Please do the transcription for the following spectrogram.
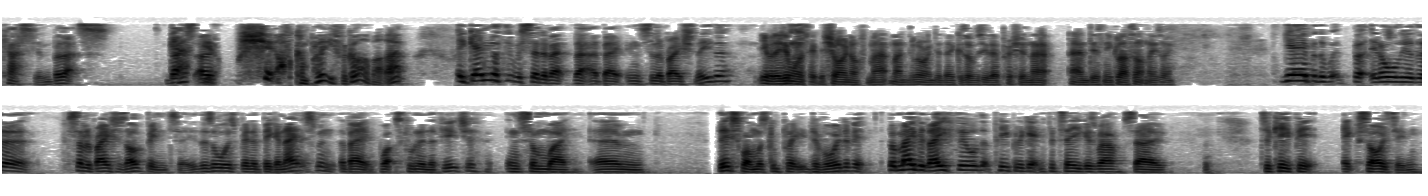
Cassian, but that's that's Yeah. Oh, shit, I've completely forgot about that. again nothing was said about that about in Celebration either. Yeah, but they didn't want to take the shine off Ma- Mandalorian, did they? Because obviously they're pushing that and Disney Plus, aren't they? So Yeah, but the, but in all the other celebrations I've been to, there's always been a big announcement about what's coming in the future in some way. Um, this one was completely devoid of it, but maybe they feel that people are getting fatigue as well. So to keep it exciting,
